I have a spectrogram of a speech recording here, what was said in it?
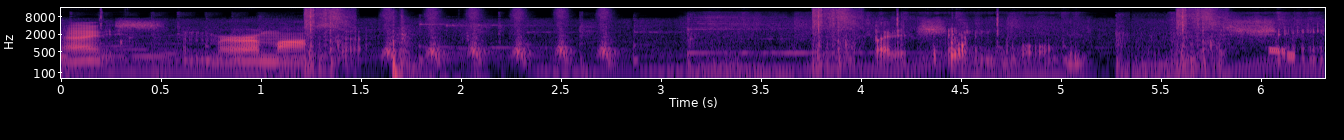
Nice, the Muramasa. But it's shameful. It's a shame.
